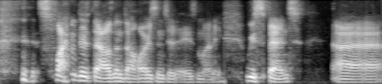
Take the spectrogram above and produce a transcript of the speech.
it's five hundred thousand dollars in today's money we spent uh,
